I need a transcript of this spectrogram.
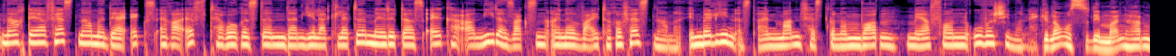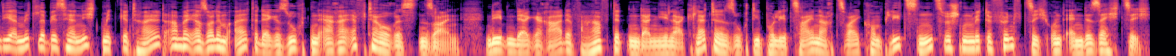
Nach der Festnahme der Ex-RAF-Terroristin Daniela Klette meldet das LKA Niedersachsen eine weitere Festnahme. In Berlin ist ein Mann festgenommen worden. Mehr von Uwe Schimonek. Genaues zu dem Mann haben die Ermittler bisher nicht mitgeteilt, aber er soll im Alter der gesuchten RAF-Terroristen sein. Neben der gerade verhafteten Daniela Klette sucht die Polizei nach zwei Komplizen zwischen Mitte 50 und Ende 60.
